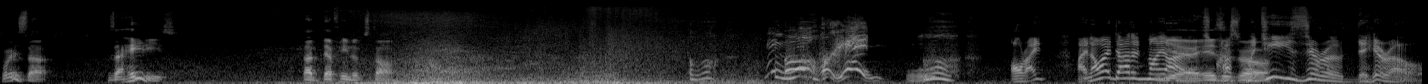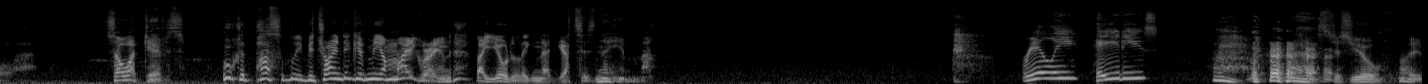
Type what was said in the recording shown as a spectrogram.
What is that? Is that Hades? That definitely looks dark. Oh, oh, all right. I know I dotted my Yeah, I's, crossed well. my T's, zeroed the hero. So what gives? Who could possibly be trying to give me a migraine by yodeling that yutz's name? Really? Hades? That's just you. Oy.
